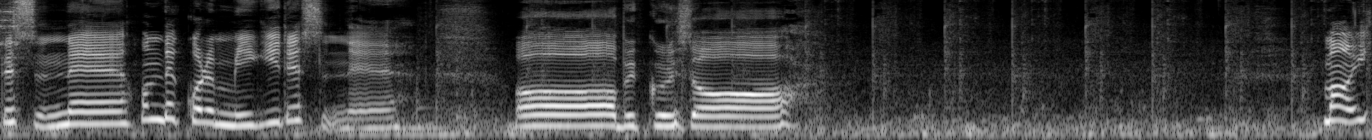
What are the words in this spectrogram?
ですね。ほんでこれ右ですね。あー、びっくりしたまあ一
